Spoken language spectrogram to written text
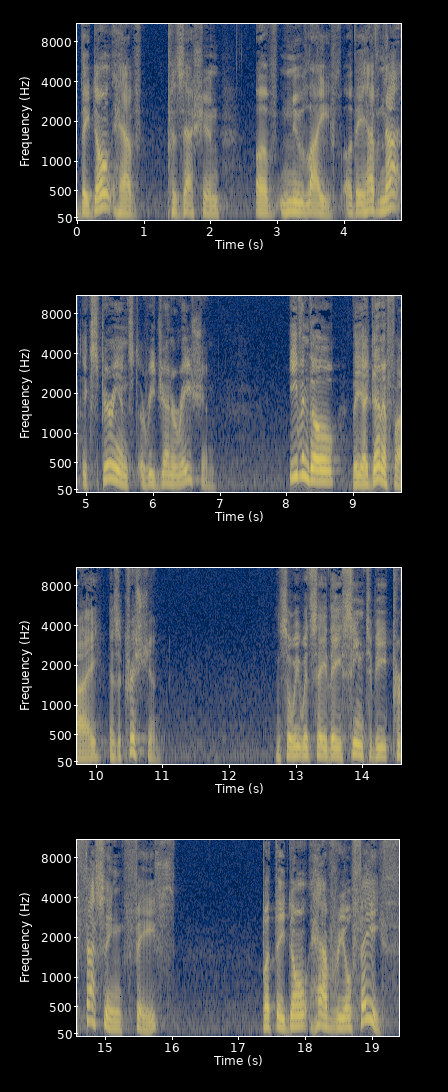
they don't have possession of new life. Uh, they have not experienced a regeneration, even though they identify as a Christian. And so we would say they seem to be professing faith, but they don't have real faith.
